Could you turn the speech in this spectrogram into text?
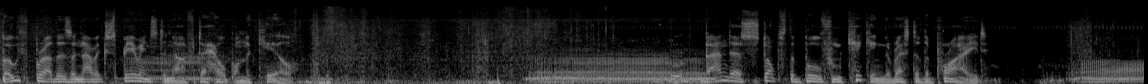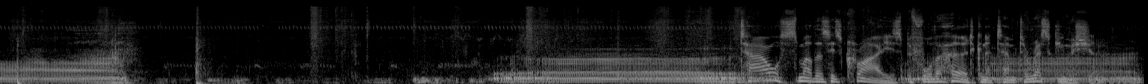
Both brothers are now experienced enough to help on the kill. Banda stops the bull from kicking the rest of the pride. Tau smothers his cries before the herd can attempt a rescue mission.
